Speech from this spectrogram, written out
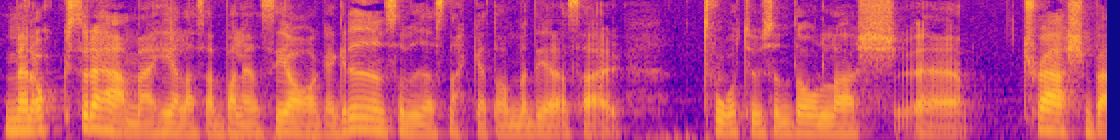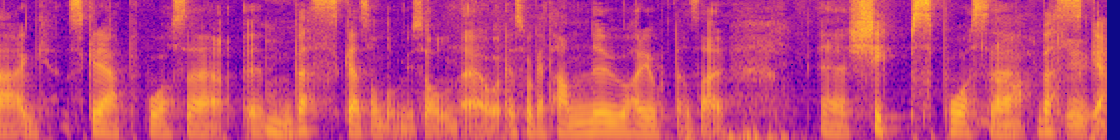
men också det här med hela så Balenciaga-grejen som vi har snackat om med deras här 2000 dollars eh, trashbag, skräppåse, eh, mm. väska som de ju sålde. Och jag såg att han nu har gjort en så här eh, chipspåseväska. Ja,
